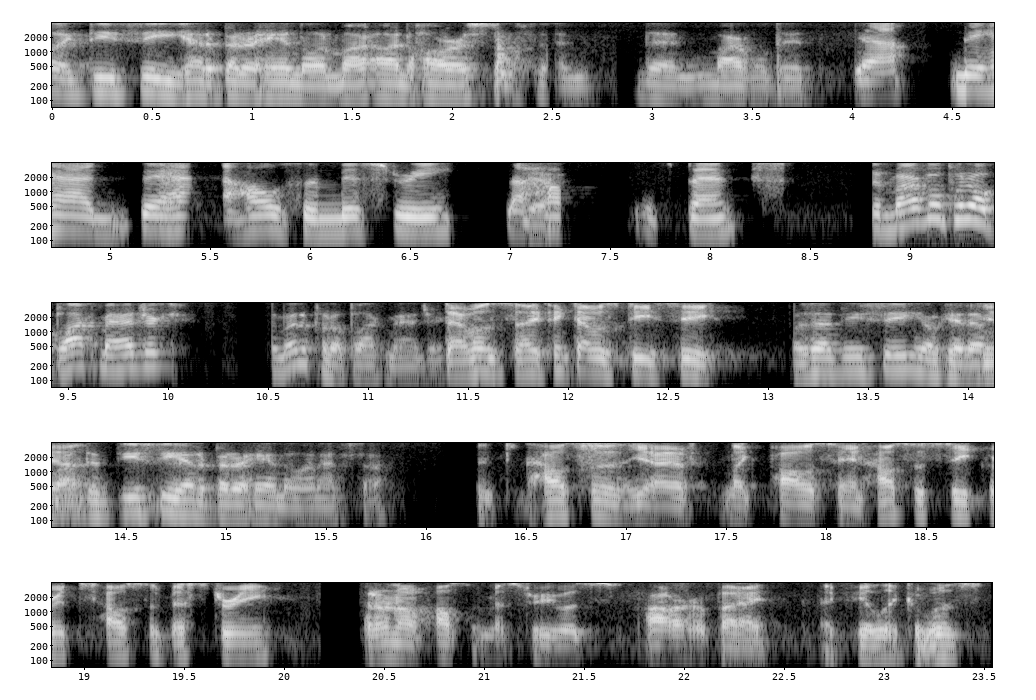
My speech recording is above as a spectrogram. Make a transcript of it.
like DC had a better handle on my on horror stuff than than Marvel did. Yeah. They had they had the House of Mystery, the Yeah. House of Suspense. Did Marvel put out Black Magic? They might have put out Black Magic. That was, I think that was DC. Was that DC? Okay, then Yeah. the DC had a better handle on that stuff. House of, yeah, like Paul was saying, House of Secrets, House of Mystery. I don't know if House of Mystery was horror, but I, I feel like it was.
